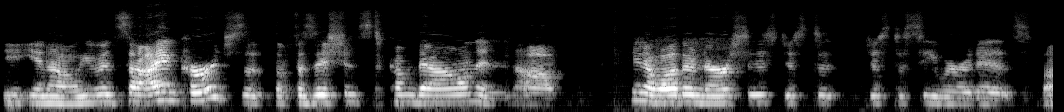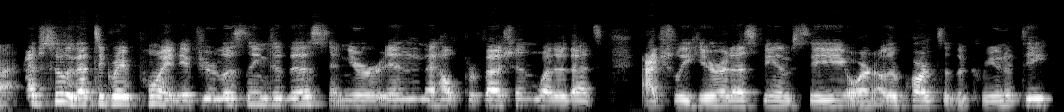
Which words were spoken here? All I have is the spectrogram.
you know, even so, I encourage the, the physicians to come down and, um, you know, other nurses just to just to see where it is. But absolutely, that's a great point. If you're listening to this and you're in the health profession, whether that's actually here at SVMC or in other parts of the community,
